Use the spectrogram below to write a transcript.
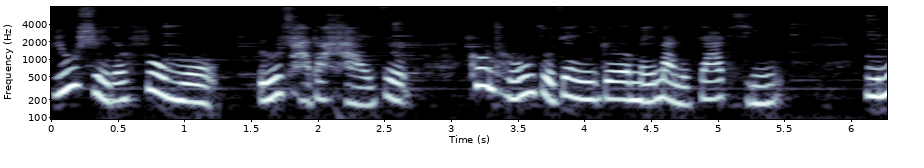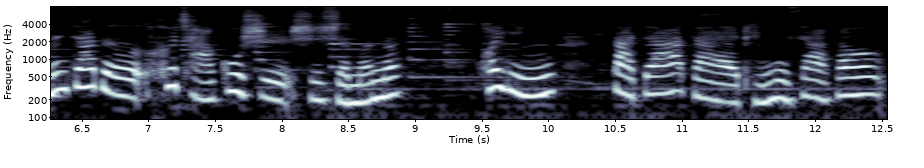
如水的父母，如茶的孩子，共同组建一个美满的家庭。你们家的喝茶故事是什么呢？欢迎大家在屏幕下方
